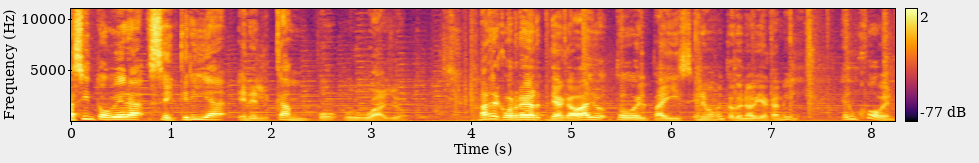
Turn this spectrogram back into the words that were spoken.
Jacinto Vera se cría en el campo uruguayo. Va a recorrer de a caballo todo el país en el momento que no había caminos. Era un joven,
